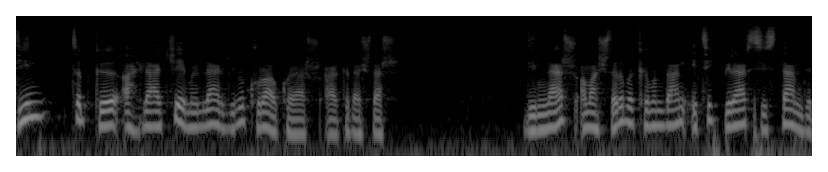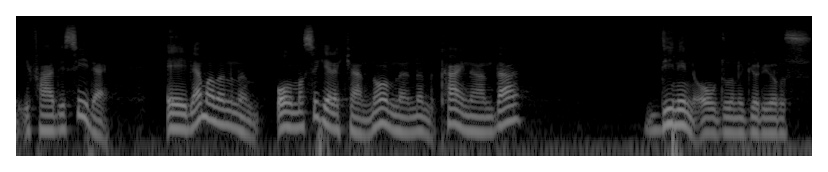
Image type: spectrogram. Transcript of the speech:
Din tıpkı ahlaki emirler gibi kural koyar arkadaşlar. Dinler amaçları bakımından etik birer sistemdir ifadesiyle eylem alanının olması gereken normlarının kaynağında dinin olduğunu görüyoruz.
